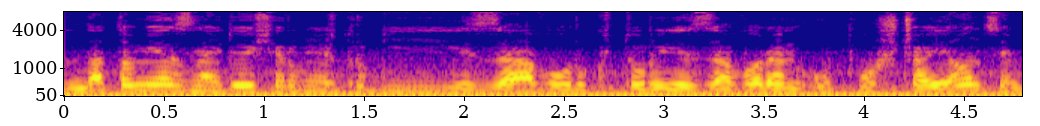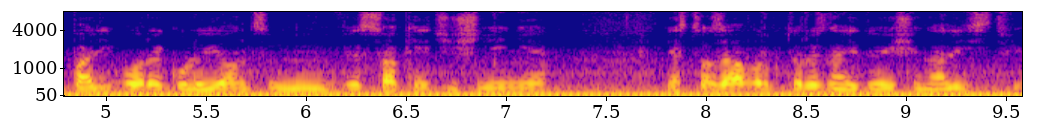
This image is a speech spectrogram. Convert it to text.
Natomiast znajduje się również drugi zawór, który jest zaworem upuszczającym paliwo, regulującym wysokie ciśnienie. Jest to zawór, który znajduje się na listwie.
